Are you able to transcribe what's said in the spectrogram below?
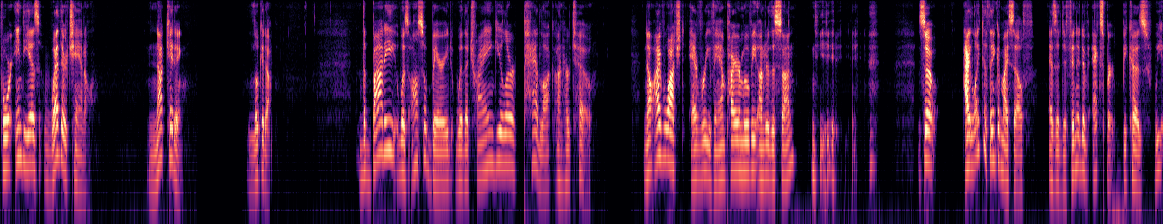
for India's Weather Channel. Not kidding. Look it up. The body was also buried with a triangular padlock on her toe. Now, I've watched every vampire movie under the sun. so, I like to think of myself as a definitive expert because we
